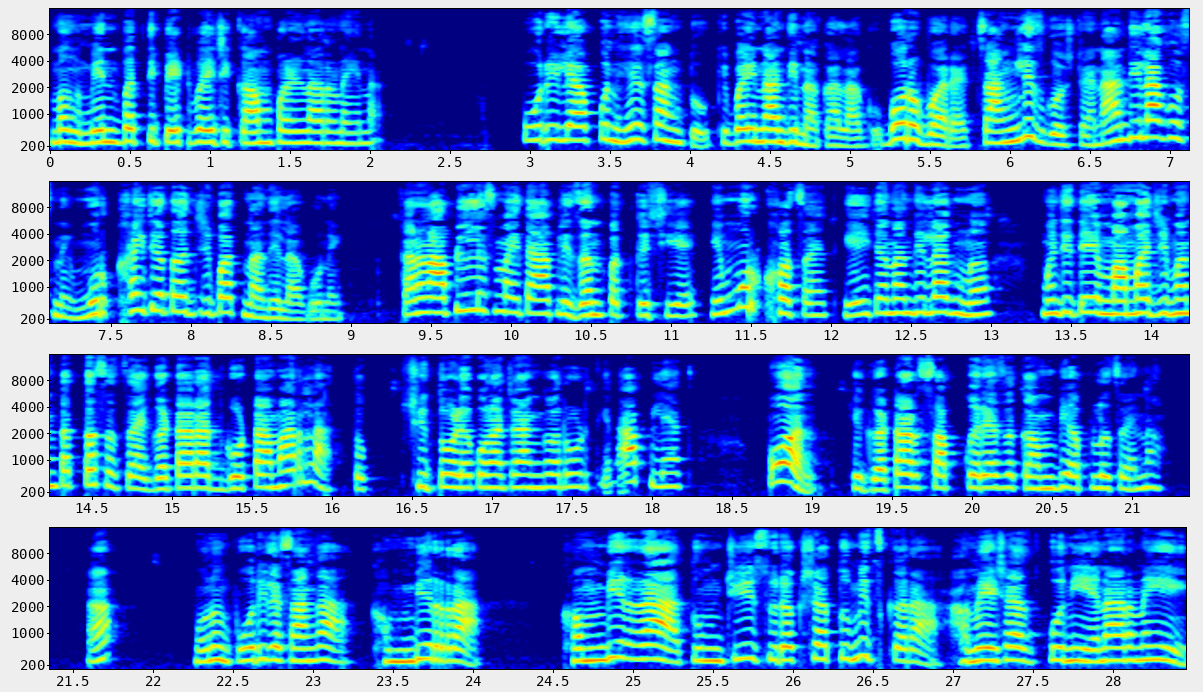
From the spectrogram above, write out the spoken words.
मग मेणबत्ती पेटवायची काम पडणार नाही ना. पोरीला आपण हे सांगतो की बाई नांदी नका लागू. बरोबर आहे चांगलीच गोष्ट आहे. नांदी लागूच नाही मूर्खाईच्या तर अजिबात नांदी लागू नाही. कारण आपल्यालाच माहिती आहे आपली जनपद कशी आहे. हे मूर्खच आहेत. याच्या नांदी लागणं म्हणजे ते मामाजी म्हणतात तसंच आहे. गटारात गोटा मारला तर शितोळ्या कोणाच्या अंगावर उडतील? आपल्याच. पण हे गटार साफ करायचं काम बी आपलंच आहे ना? हा? म्हणून पोरीला सांगा खंबीर राहा. खंबीर राहा. तुमची सुरक्षा तुम्हीच करा. हमेशा कोणी येणार नाही.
